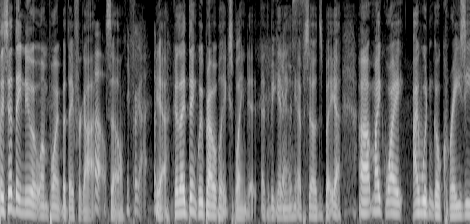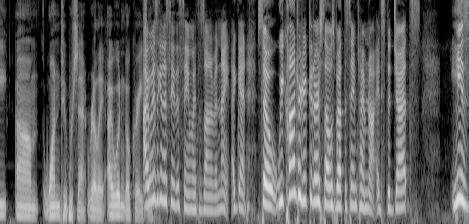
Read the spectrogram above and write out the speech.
they said they knew at one point, but they forgot. Oh. So they forgot. Okay. yeah, because I think we probably explained it at the beginning Yes. episodes. But yeah, uh, Mike White, I wouldn't go crazy. Um, one two percent, really. I wouldn't go crazy. I was going to say the same with Zonovan Knight. Again, so we contradicted ourselves, but at the same time, not. It's the Jets. He's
